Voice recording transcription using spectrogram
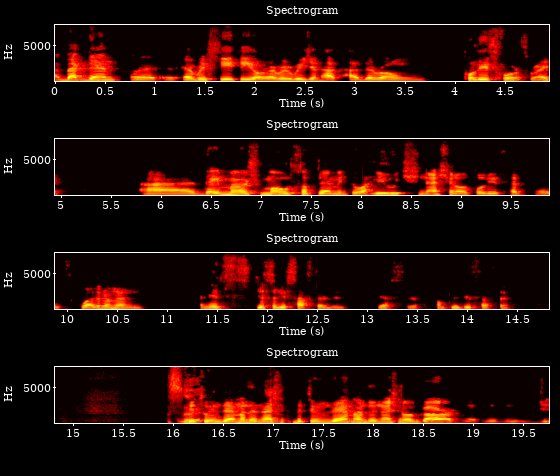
Uh, back then, uh, every city or every region had, had their own police force, right? Uh, they merged most of them into a huge national police head, uh, squadron, and and it's just a disaster. It's just, just a complete disaster. So, between them and the nation, yeah. between them and the national guard, uh, uh,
